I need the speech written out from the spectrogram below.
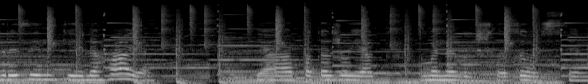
резинки лягає. Я покажу, як в мене вийшло зовсім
